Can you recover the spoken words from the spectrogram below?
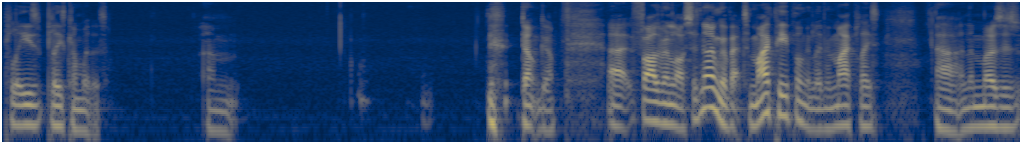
please, please come with us. Um, don't go. Uh, Father in law says, No, I'm going back to my people, I'm going to live in my place. Uh, and then Moses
